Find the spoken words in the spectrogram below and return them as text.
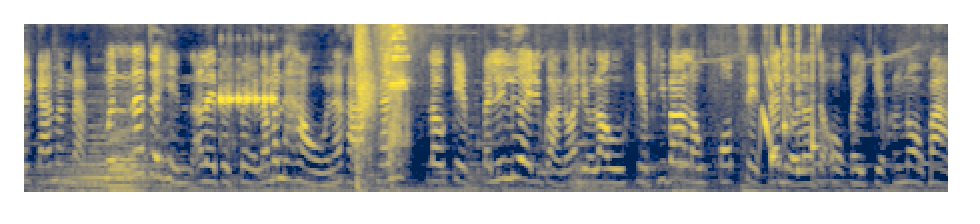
ปก่อนเพราะว่าเวกัสมันแบบ มันน่าจะเห็นอะไรแปลกๆแล้วมันเห่านะคะงั้นเราเก็บไปเรื่อยๆ ดีกว่าเนาะเดี๋ยวเราเก็บที่บ้านเราครบเสร็จแล้วเดี๋ยวเราจะออกไปเก็บข้างนอกบ้าง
